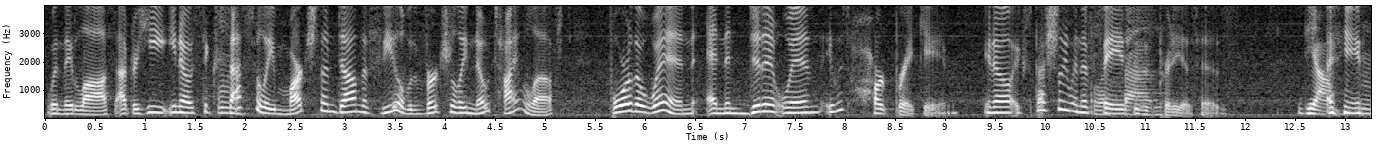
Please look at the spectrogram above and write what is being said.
when they lost after he, you know, successfully marched them down the field with virtually no time left for the win, and then didn't win. It was heartbreaking. You know, especially when the face is as pretty as his. Yeah. I mean,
